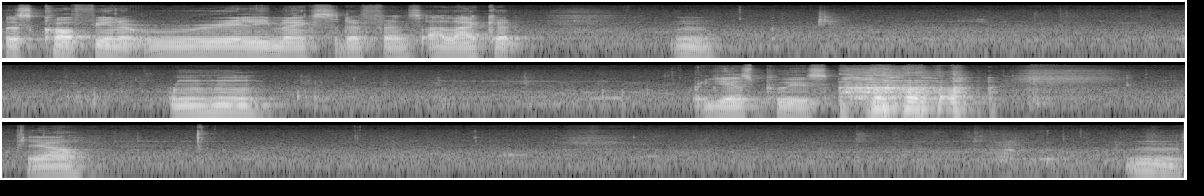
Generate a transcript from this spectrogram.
This coffee in it really makes a difference. I like it. Mm. Mm-hmm. Yes, please. yeah. Mm.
